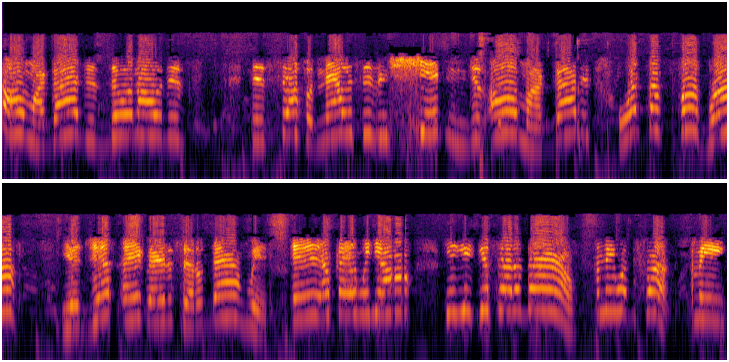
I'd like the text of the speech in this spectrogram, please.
oh my God, just doing all of this, this self-analysis and shit and just, oh my God, this, what the fuck, bro? You just ain't ready to settle down with. And, okay, when y'all, you, you, you settle down. I mean, what the fuck? I mean,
